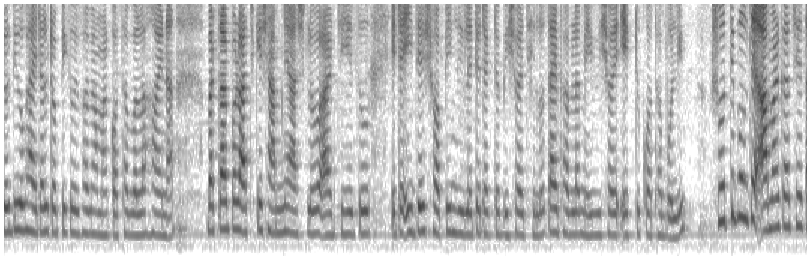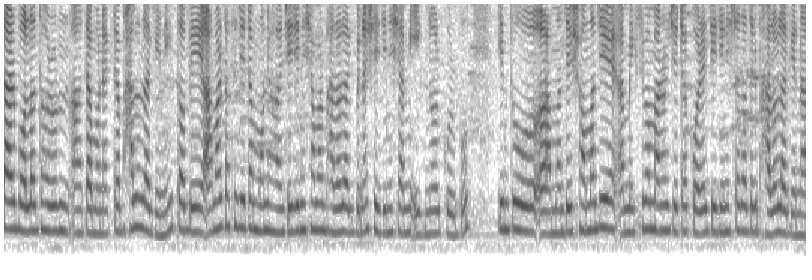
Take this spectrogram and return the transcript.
যদিও ভাইরাল টপিকে ওইভাবে আমার কথা বলা হয় না বাট তারপর আজকে সামনে আসলো আর যেহেতু এটা ঈদের শপিং রিলেটেড একটা বিষয় ছিল, তাই ভাবলাম এই বিষয়ে একটু কথা বলি। সত্যি বলতে আমার কাছে তার বলার ধরন তেমন একটা ভালো লাগেনি। তবে আমার কাছে যেটা মনে হয় যে জিনিস আমার ভালো লাগবে না, সেই জিনিস আমি ইগনোর করব। কিন্তু আমাদের সমাজে ম্যাক্সিমাম মানুষ যেটা করে যে জিনিসটা তাদের ভালো লাগে না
